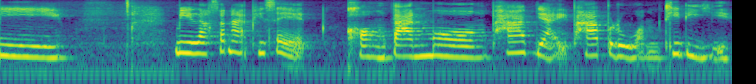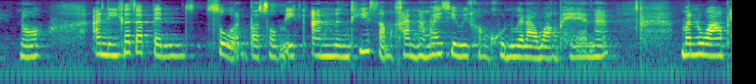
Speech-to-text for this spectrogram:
มีมีลักษณะพิเศษของการมองภาพใหญ่ภาพรวมที่ดีเนาะ อันนี้ก็จะเป็นส่วนผสมอีกอันหนึ่งที่สำคัญทำให้ชีวิตของคุณเวลาวางแผนนะมันวางแผ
